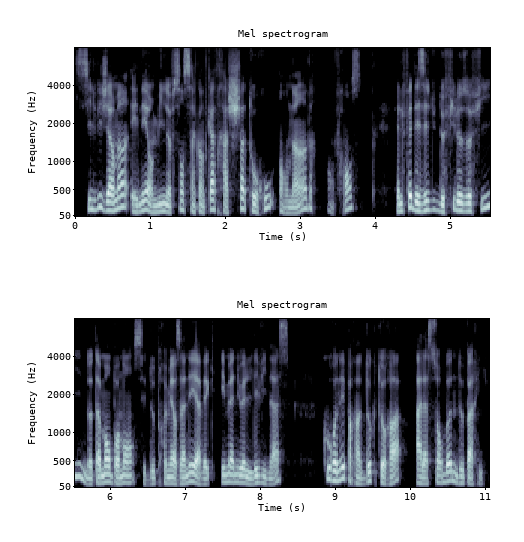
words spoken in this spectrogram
Sylvie Germain est née en 1954 à Châteauroux, en Inde, en France. Elle fait des études de philosophie, notamment pendant ses deux premières années avec Emmanuel Lévinas, couronnée par un doctorat à la Sorbonne de Paris.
